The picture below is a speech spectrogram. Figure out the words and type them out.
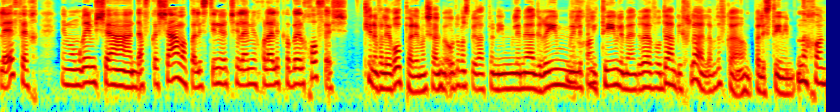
להפך, הם אומרים שדווקא שם הפלסטיניות שלהם יכולה לקבל חופש. כן, אבל אירופה למשל מאוד לא מסבירת פנים למהגרים, נכון. לפליטים, למהגרי עבודה בכלל, לאו דווקא פלסטינים. נכון,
